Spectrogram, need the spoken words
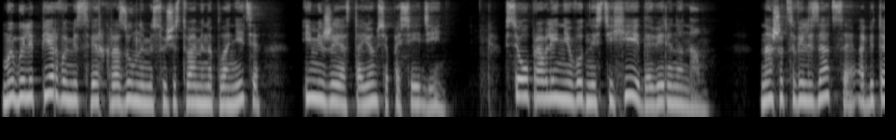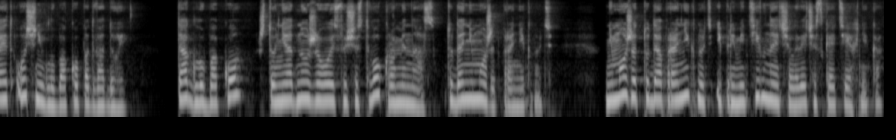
Мы были первыми сверхразумными существами на планете, ими же и остаемся по сей день. Все управление водной стихией доверено нам – Наша цивилизация обитает очень глубоко под водой. Так глубоко, что ни одно живое существо, кроме нас, туда не может проникнуть. Не может туда проникнуть и примитивная человеческая техника.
